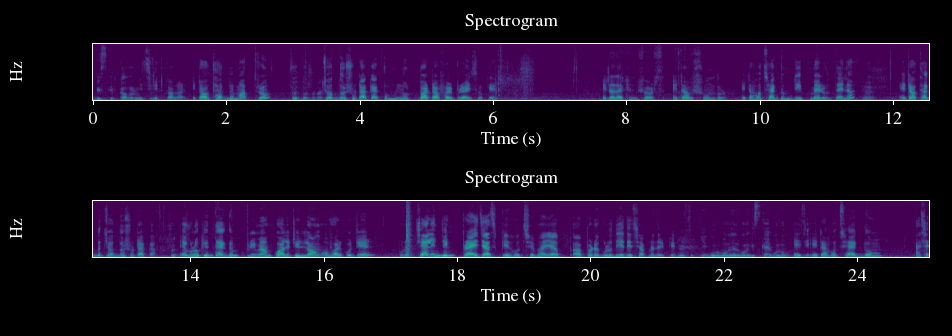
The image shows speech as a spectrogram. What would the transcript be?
biscuit colour biscuit colour এটাও থাকবে মাত্র 1400 টাকা। চোদ্দোশো টাকা একদম লুটপাট অফার প্রাইস ওকে এটা দেখেন শর্টস এটাও সুন্দর। এটা হচ্ছে একদম ডিপ মেরুন তাই না? হ্যাঁ। এটাও থাকবে চোদ্দোশো টাকা। এগুলো কিন্তু একদম প্রিমিয়াম কোয়ালিটির লং ওভারকোটের পুরো চ্যালেঞ্জিং প্রাইজ আজকে হচ্ছে ভাইয়া প্রোডাক্টগুলো দিয়ে দিয়েছে আপনাদেরকে। কি বলব বলে স্কাই ব্লু? এই যে এটা হচ্ছে একদম আচ্ছা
